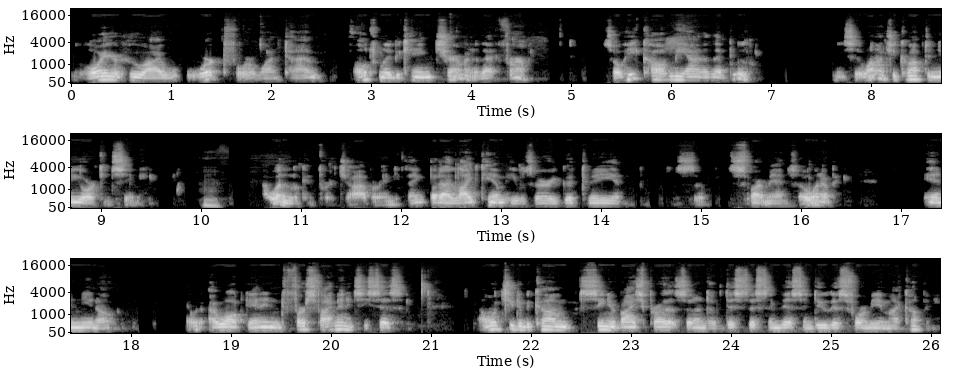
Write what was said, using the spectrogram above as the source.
the lawyer who I worked for one time ultimately became chairman of that firm. So he called me out of the blue. He said, Why don't you come up to New York and see me? Hmm. I wasn't looking for a job or anything, but I liked him. He was very good to me and was a smart man. So I went up. And, you know, I walked in, and in the first five minutes, he says, I want you to become senior vice president of this, this, and this, and do this for me in my company.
